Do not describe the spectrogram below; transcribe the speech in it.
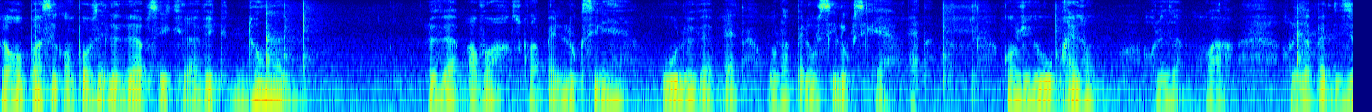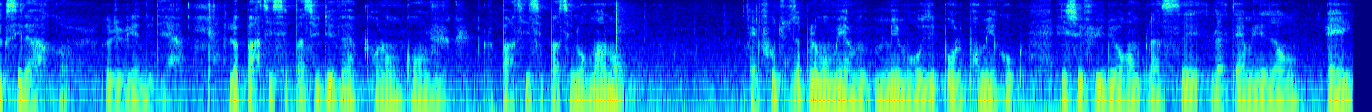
Alors au passé composé, le verbe s'écrit avec deux mots. Le verbe avoir, ce qu'on appelle l'auxiliaire, ou le verbe être, on appelle aussi l'auxiliaire être, conjugué au présent on les, appelle des auxiliaires, que je viens de dire. Le participe passé du verbe que l'on conjugue. Le participe passé, normalement, il faut tout simplement mémoriser pour le premier groupe. Il suffit de remplacer la terminaison ER,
